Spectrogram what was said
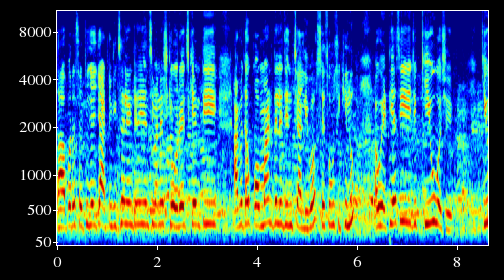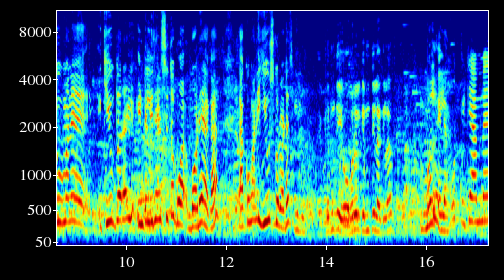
ତାପରେ ସେଠି ଯାଇକି ଆର୍ଟିଫିସିଆଲ ଇଣ୍ଟେଲିଜେନ୍ସ ମାନେ ଷ୍ଟୋରେଜ୍ କେମିତି ଆମେ ତାକୁ କମାଣ୍ଡ ଦେଲେ ଯେମିତି ଚାଲିବ ସେସବୁ ଶିଖିଲୁ ଆଉ ଏଠି ଆସି ଯେଉଁ କ୍ୟୁବ୍ ଅଛି କ୍ୟୁବ୍ ମାନେ କ୍ୟୁବ୍ ଦ୍ୱାରା ଇଣ୍ଟେଲିଜେନ୍ସ ତ ବଢ଼େ ଏକା ତାକୁ ମାନେ ୟୁଜ୍ କରିବାଟା ଶିଖିଲୁ କେମିତି ଓଭରଅଲ୍ କେମିତି ଲାଗିଲା ଭଲ ଲାଗିଲା ଏଠି ଆମେ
